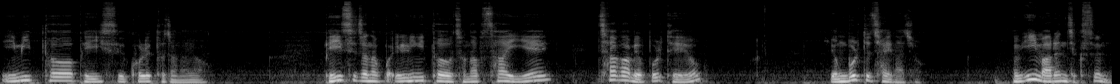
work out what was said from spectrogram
이미터 베이스 콜렉터잖아요. 베이스 전압과 1m 전압 사이에 차가 몇 볼트예요? 0볼트 차이 나죠. 그럼 이 말은 즉슨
